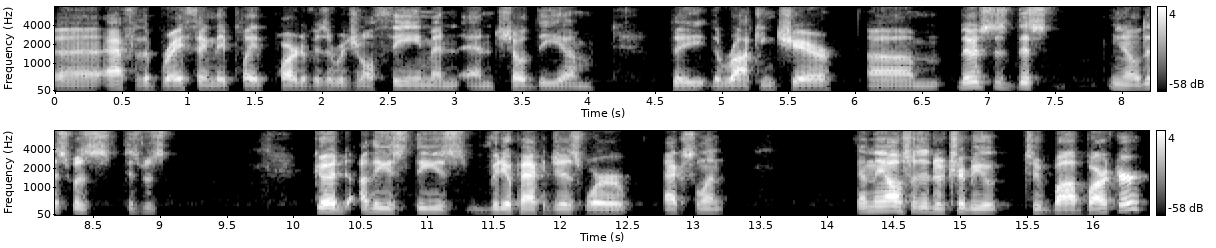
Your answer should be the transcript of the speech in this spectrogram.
uh after the Bray thing, they played part of his original theme and and showed the um the the rocking chair. Um this is this you know this was this was good. Uh, these these video packages were excellent. And they also did a tribute to Bob Barker,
